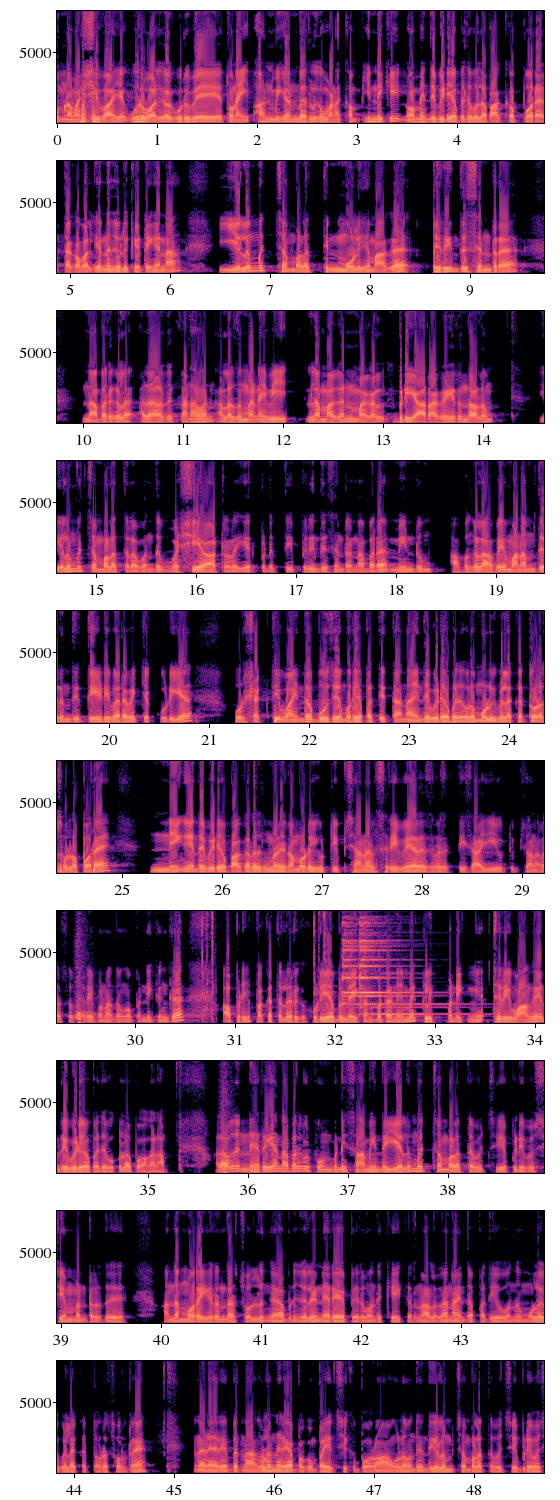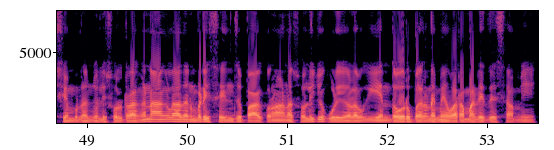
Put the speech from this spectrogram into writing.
ஓம் நம சிவாய குருவாழ்க குருவே துணை ஆன்மீக நண்பர்களுக்கு வணக்கம். இன்றைக்கி நம்ம இந்த வீடியோ பதிவில் பார்க்க போகிற தகவல் என்னன்னு சொல்லி கேட்டிங்கன்னா எலுமிச்சம்பழத்தின் மூலியமாக பிரிந்து சென்ற நபர்களை அதாவது கணவன் அல்லது மனைவி இல்லை மகன் மகள் இப்படி யாராக இருந்தாலும் எலுமிச்சம்பழத்தில் வந்து வசி ஆற்றலை ஏற்படுத்தி பிரிந்து சென்ற நபரை மீண்டும் அவங்களாவே மனம் திருந்தி தேடி வர வைக்கக்கூடிய ஒரு சக்தி வாய்ந்த பூஜை முறையை பற்றி தான் நான் இந்த வீடியோ பதிவில் முழு விளக்கத்தோட சொல்ல போகிறேன் நீங்கள் இந்த வீடியோ பார்க்குறதுக்கு முன்னாடி நம்மளோட யூடியூப் சேனல் சரி வேறு சக்தி சாயி யூடியூப் சேனலை சப்ஸ்கிரைப் பண்ணாதவங்க பண்ணிக்கோங்க. அப்படி பக்கத்தில் இருக்கக்கூடிய பெல் பட்டனையுமே கிளிக் பண்ணிக்கோங்க. சரி வாங்க இந்த வீடியோ பதிவுக்குள்ளே போகலாம். அதாவது நிறைய நபர்கள் ஃபோன் பண்ணி சாமி இந்த எலுமிச்சம்பழத்தை வச்சு எப்படி விஷயம் பண்ணுறது அந்த முறை இருந்தால் சொல்லுங்கள் அப்படின்னு சொல்லி நிறைய பேர் வந்து கேட்குறனால தான் நான் இந்த பதிவு வந்து முழு விளக்கத்தோட சொல்கிறேன் ஏன்னா நிறைய பேர் நாங்களும் நிறையா பக்கம் பயிற்சிக்கு போகிறோம் அவங்களும் வந்து இந்த எலுமிச்சம்பழத்தை வச்சு இப்படி விஷயம் பண்ணுறேன்னு சொல்லி சொல்கிறாங்க நாங்களும் அதன்படி செஞ்சு பார்க்குறோம். ஆனால் சொல்லிக்கக்கூடிய அளவுக்கு எந்த ஒரு பலனுமே வரமாட்டேது சாமி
